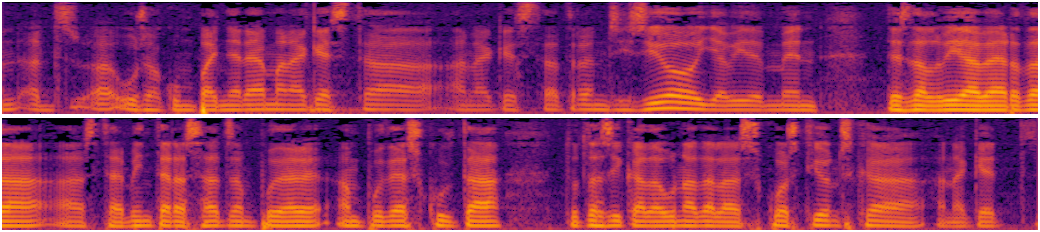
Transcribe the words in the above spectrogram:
ens, eh, us acompanyarem en aquesta, en aquesta transició i evidentment des del Via Verda estem interessats en poder, en poder escoltar totes i cada una de les qüestions que, en aquest,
